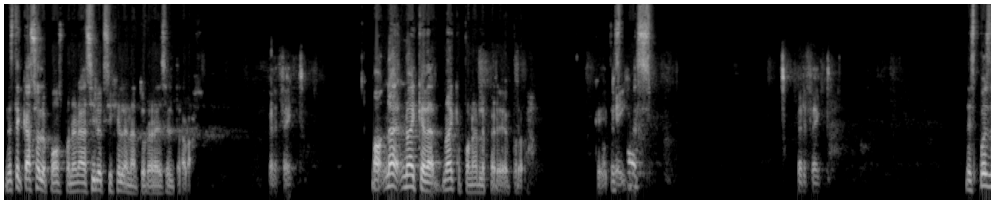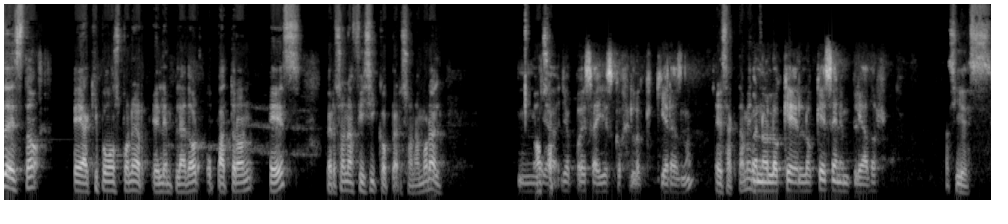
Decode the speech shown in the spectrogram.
en este caso le podemos poner así lo exige la naturaleza del trabajo. Perfecto. No, no, hay, que dar, no hay que ponerle periodo de prueba. Después. Perfecto. Después de esto, eh, aquí podemos poner el empleador o patrón es persona física o persona moral. Mm, ya, puedes ahí escoger lo que quieras, ¿no? Exactamente. Bueno, lo que, lo que es el empleador. Así es.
